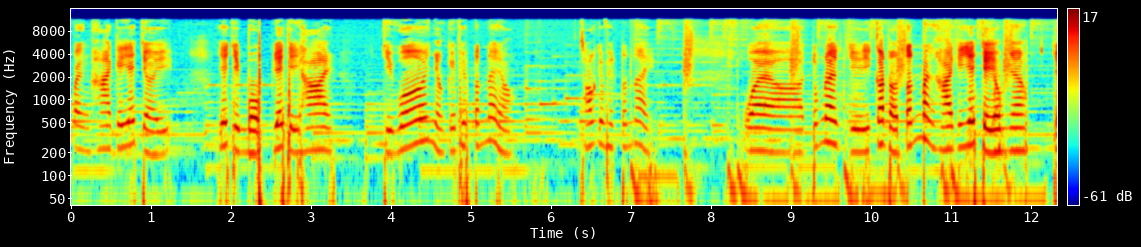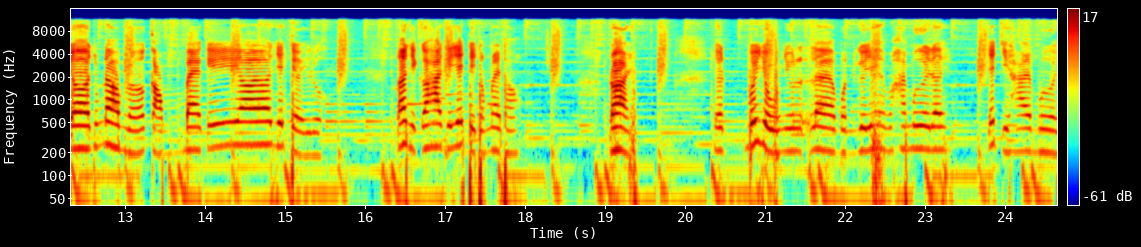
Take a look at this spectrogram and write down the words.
bằng hai cái giá trị. Giá trị một giá trị hai. Chỉ với những cái phép tính này hả sáu cái phép tính này. Và uh, chúng ta chỉ có thể tính bằng hai cái giá trị không nha. Cho chúng ta không nữa cộng ba cái uh, giá trị được. Nó chỉ có hai cái giá trị trong đây thôi rồi. Ví dụ như là mình ghi 20 đây giá trị 20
